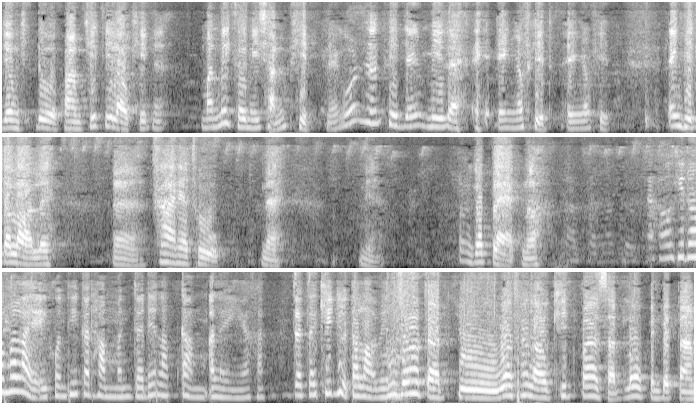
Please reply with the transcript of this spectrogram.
โยมคิดดูความคิดที่เราคิดเนี่ยมันไม่เคยมีฉันผิดเนี่ยว่าฉันผิดยังมีแต่เองก็ผิด เองก็ผิด เองผิดตลอดเลยเออข้าเนี่ยถูกนะเนี่ยมันก็แปลกเนาะแต่เขาคิดว่าเมื่อไหร่ไอ้คนที่กระทำมันจะได้รับกรรมอะไรอย่างเงี้ยค่ะ จะจะคิดอยู่ตลอดเวพระลาเจ้าตรัสอยู่ว่าถ้าเราคิดว่าสัตว์โลกเป็นไปตาม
